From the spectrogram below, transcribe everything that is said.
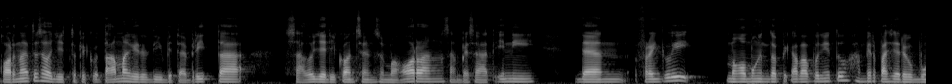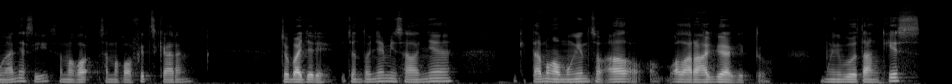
corona itu selalu jadi topik utama gitu di berita-berita selalu jadi concern semua orang sampai saat ini. Dan frankly mau ngomongin topik apa pun itu hampir pasti ada hubungannya sih sama sama covid sekarang. Coba aja deh contohnya misalnya kita mau ngomongin soal olahraga gitu. Ngomongin bulu tangkis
